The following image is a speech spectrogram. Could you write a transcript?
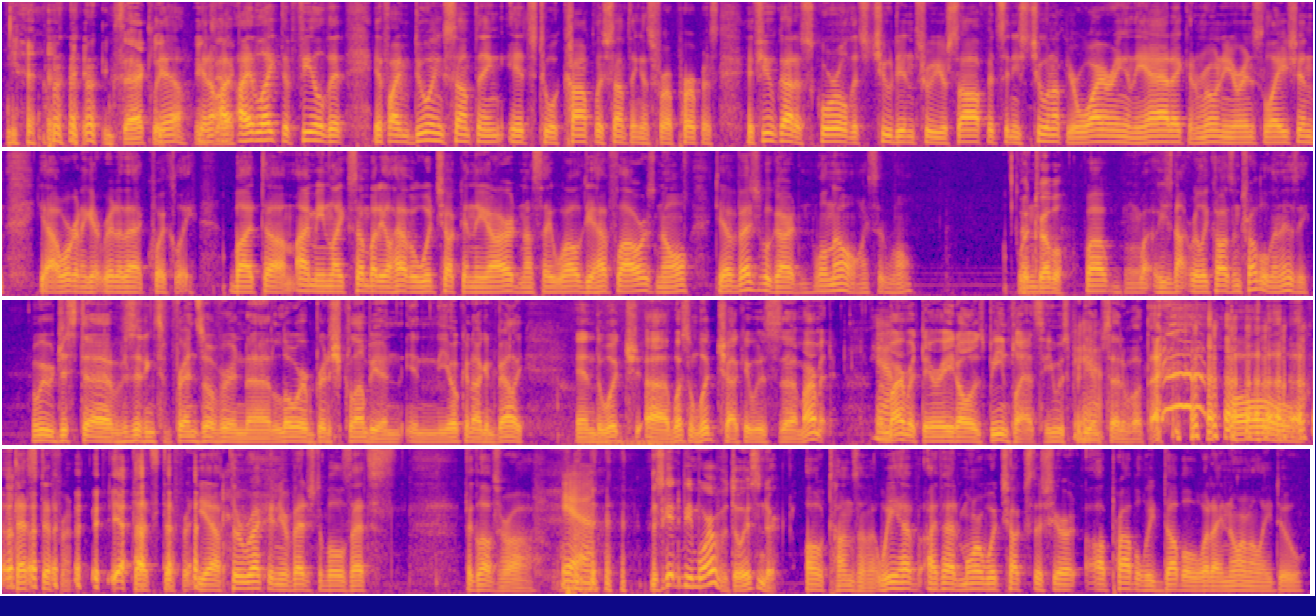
exactly. Yeah, you know, I, I like to feel that if I'm doing something, it's to accomplish something. It's for a purpose. If you've got a squirrel that's chewed in through your soffits and he's chewing up your wiring in the attic and ruining your insulation, yeah, we're going to get rid of that quickly. But um, I mean, like somebody will have a woodchuck in the yard, and I'll say, "Well, do you have flowers? No. Do you have a vegetable garden? Well, no." I said, "Well, what trouble? well, he's not really causing trouble, then, is he?" We were just uh, visiting some friends over in uh, lower British Columbia in, in the Okanagan Valley, and the wood ch- uh, wasn't woodchuck, it was uh, marmot. The marmot there ate all his bean plants. He was pretty Yeah. upset about that. Oh, that's different. Yeah. that's different. Yeah, if they're wrecking your vegetables, that's the gloves are off. Yeah. There's getting to be more of it, though, isn't there? Oh, tons of it. We have. I've had more woodchucks this year. I'll probably double what I normally do.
